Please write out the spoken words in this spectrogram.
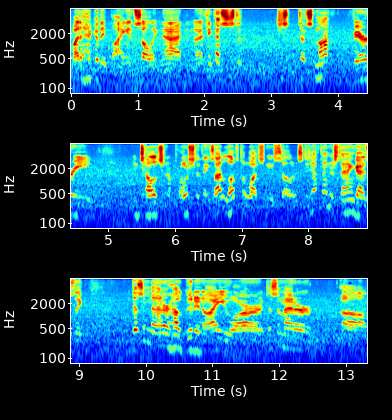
why the heck are they buying and selling that?" And I think that's just a, just that's not very intelligent approach to things. I love to watch new sellers because you have to understand, guys, like it doesn't matter how good an eye you are. It doesn't matter um,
